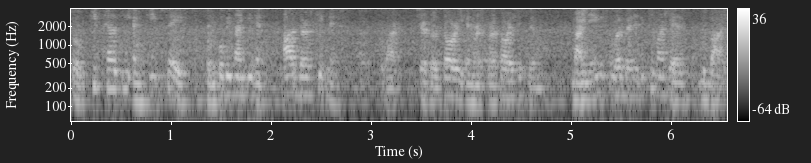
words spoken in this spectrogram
So keep healthy and keep safe from COVID-19 and other sickness our circulatory and respiratory system. My name is Noel Benedict Marquez. Goodbye.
